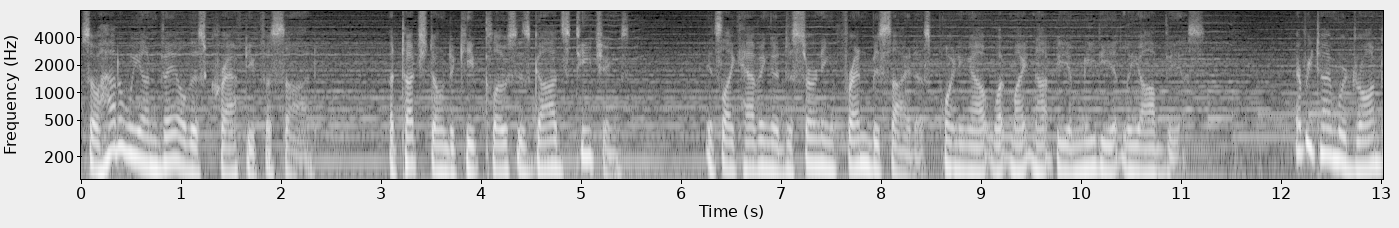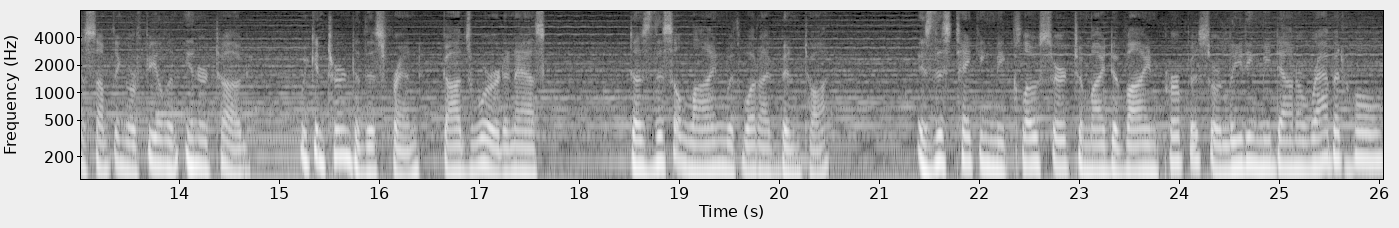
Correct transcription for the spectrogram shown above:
So, how do we unveil this crafty facade? A touchstone to keep close is God's teachings it's like having a discerning friend beside us pointing out what might not be immediately obvious. Every time we're drawn to something or feel an inner tug, we can turn to this friend, God's Word, and ask, Does this align with what I've been taught? Is this taking me closer to my divine purpose or leading me down a rabbit hole?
